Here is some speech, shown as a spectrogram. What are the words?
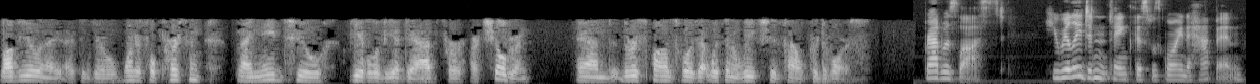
love you and I, I think you're a wonderful person, but I need to be able to be a dad for our children. And the response was that within a week she had filed for divorce. Brad was lost. He really didn't think this was going to happen.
